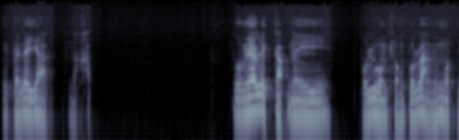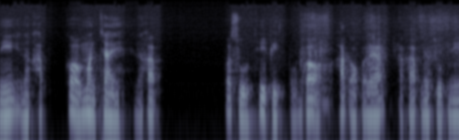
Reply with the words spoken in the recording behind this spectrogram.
เป็นไปได้ยากนะครับรวมแล้วเลขกลับในผลรวม 2 ตัวล่างทั้งหมดนี้นะครับ ก็มั่นใจนะครับเพราะสูตรที่ผิดผมก็คัดออกไปแล้วนะครับ ในสูตรนี้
